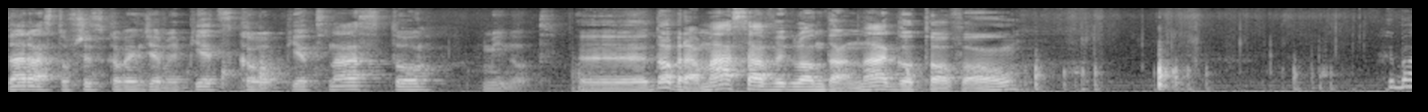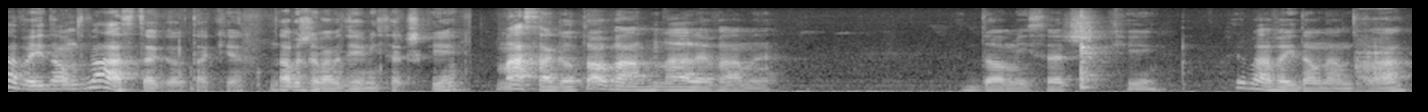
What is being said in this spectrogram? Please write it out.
Zaraz to wszystko będziemy piec koło 15 minut. Yy, dobra, masa wygląda na gotową. Chyba wyjdą dwa z tego takie. Dobrze, mamy dwie miseczki. Masa gotowa, nalewamy do miseczki. Chyba wyjdą nam dwa.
